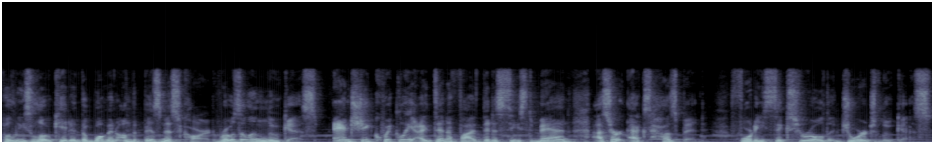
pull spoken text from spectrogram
Police located the woman on the business card, Rosalind Lucas, and she quickly identified the deceased man as her ex-husband, 46-year-old George Lucas.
